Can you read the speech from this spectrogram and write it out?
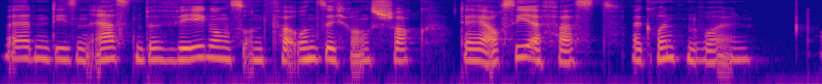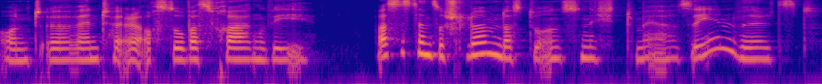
werden diesen ersten Bewegungs- und Verunsicherungsschock, der ja auch sie erfasst, ergründen wollen und eventuell auch sowas fragen wie, was ist denn so schlimm, dass du uns nicht mehr sehen willst?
